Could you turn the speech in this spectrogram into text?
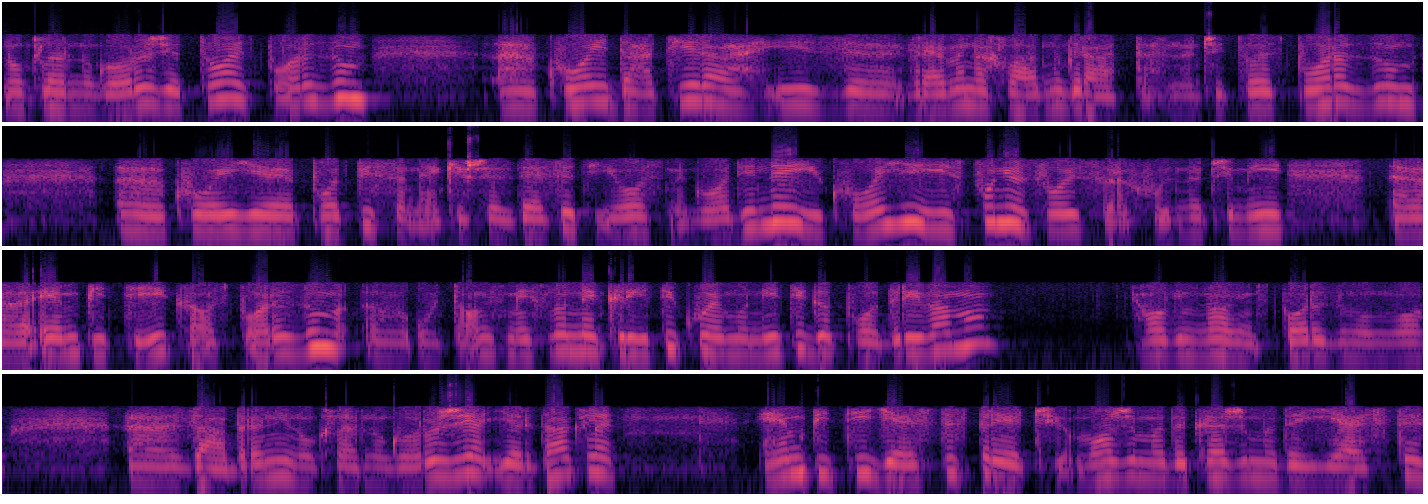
nuklearnog oružja, to je sporazum koji datira iz vremena hladnog rata. Znači, to je sporazum E, koji je potpisan neke 68. godine i koji je ispunio svoju svrhu. Znači mi e, MPT kao sporazum e, u tom smislu ne kritikujemo niti ga podrivamo ovim novim sporazumom o zabrani nuklearnog oružja, jer dakle MPT jeste sprečio, možemo da kažemo da jeste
